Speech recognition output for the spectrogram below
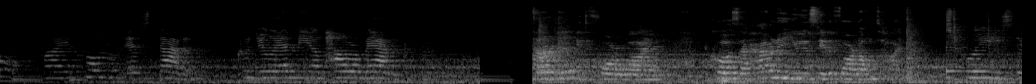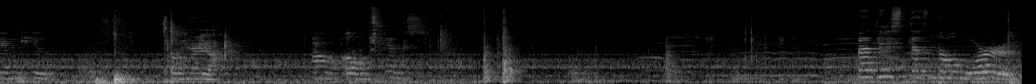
Oh, my phone is dead. Could you lend me a power bank? Charging it for a while because I haven't used it for a long time. Yes, please, thank you. Oh, here you are. Oh, oh, thanks. But this does not work.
